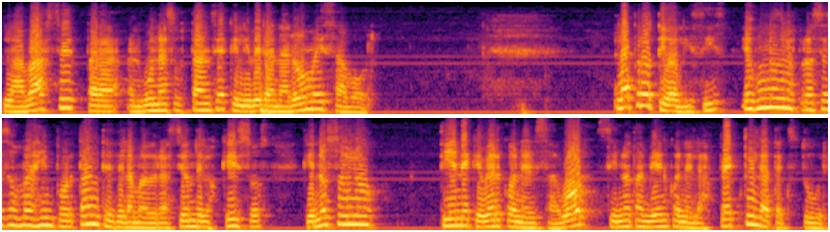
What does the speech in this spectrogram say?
la base para algunas sustancias que liberan aroma y sabor. La proteólisis es uno de los procesos más importantes de la maduración de los quesos que no solo tiene que ver con el sabor, sino también con el aspecto y la textura.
